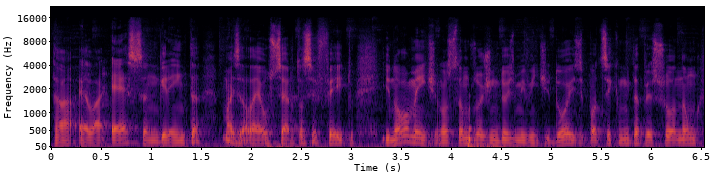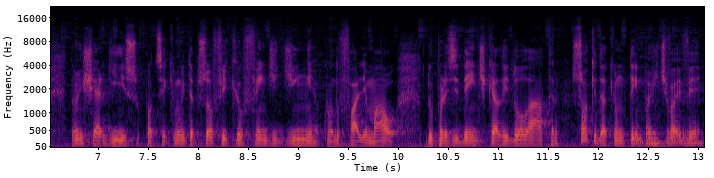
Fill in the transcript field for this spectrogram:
tá? Ela é sangrenta, mas ela é o certo a ser feito. E novamente, nós estamos hoje em 2022 e pode ser que muita pessoa não, não enxergue isso, pode ser que muita pessoa fique ofendida quando fale mal do presidente que ela idolatra. Só que daqui a um tempo a gente vai ver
